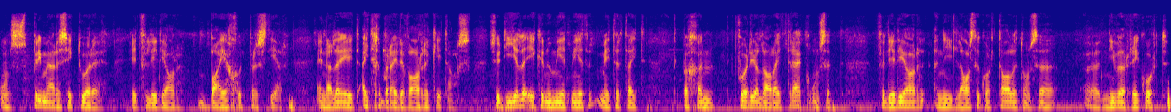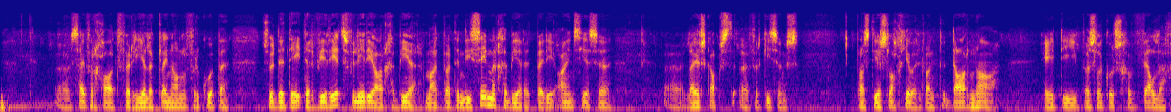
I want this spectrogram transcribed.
ons primêre sektore het verlede jaar baie goed presteer en hulle het uitgebreide waardeketTINGS. So die hele ekonomie het met mettertyd begin voordeel daaruit trek. Ons het verlede jaar in die laaste kwartaal het ons 'n nuwe rekord uh, syfer gehad vir reële kleinhandelverkope. So dit het er weer reeds verlede jaar gebeur, maar wat in Desember gebeur het by die ANC se uh, leierskapsverkiesings uh, was deurslaggewend want daarna het die wisselkoers geweldig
